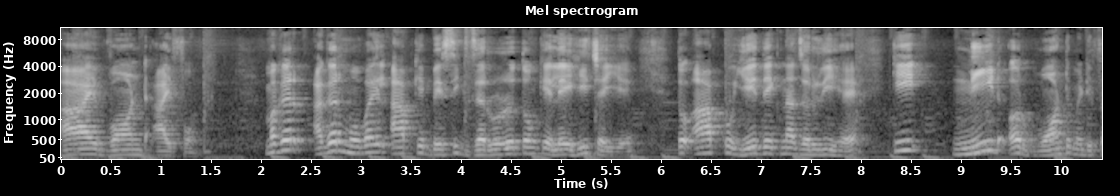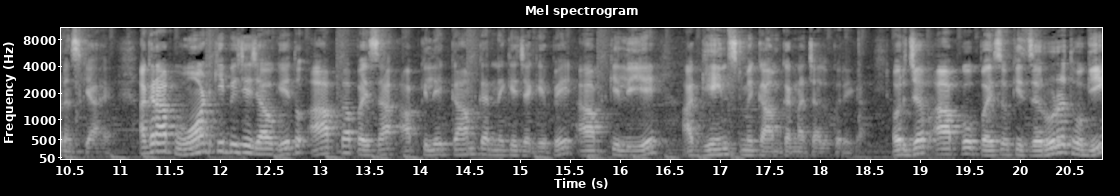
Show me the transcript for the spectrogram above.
आई वॉन्ट आईफोन मगर अगर मोबाइल आपके बेसिक ज़रूरतों के लिए ही चाहिए तो आपको ये देखना ज़रूरी है कि नीड और वांट में डिफरेंस क्या है? अगर आप वांट के पीछे जाओगे तो आपका पैसा आपके लिए काम करने के जगह पे आपके लिए अगेंस्ट में काम करना चालू करेगा। और जब आपको पैसों की ज़रूरत होगी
